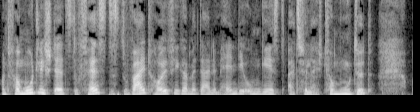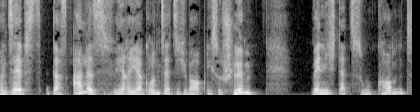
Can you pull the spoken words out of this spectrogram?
Und vermutlich stellst du fest, dass du weit häufiger mit deinem Handy umgehst, als vielleicht vermutet. Und selbst das alles wäre ja grundsätzlich überhaupt nicht so schlimm, wenn nicht dazu kommt,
